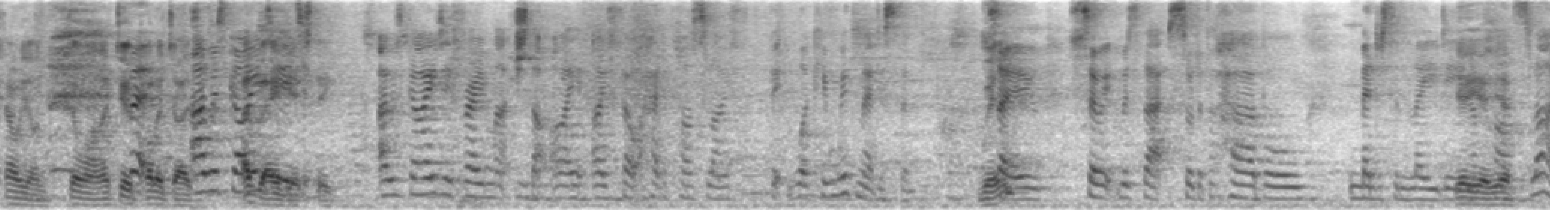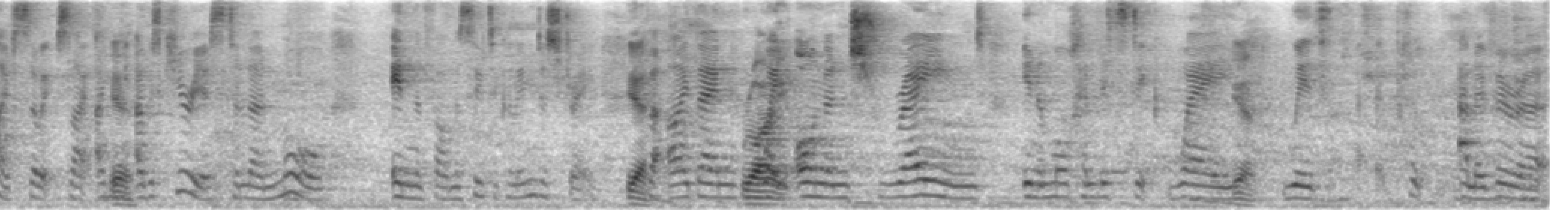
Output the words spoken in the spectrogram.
Carry on. Go on. I do apologise. I was I've got guided. ADHD. I was guided very much that I, I felt I had a past life working with medicine. Really? So so it was that sort of a herbal medicine lady Yeah, in a yeah, yeah. past life. So it was like I, Yeah. I was curious to learn more in the pharmaceutical industry. Yeah. But I then Right. went on and trained in a more holistic way Yeah. with uh, aloe vera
